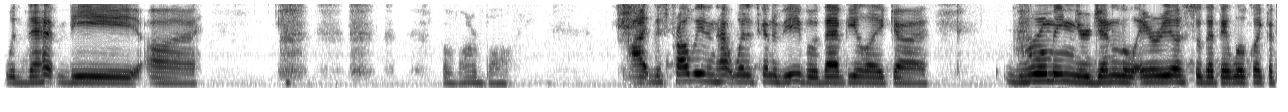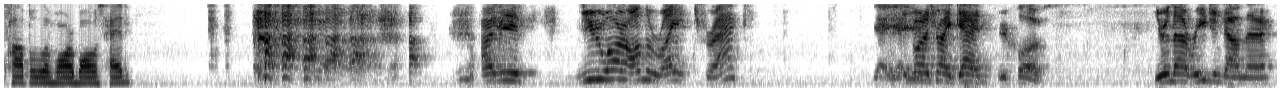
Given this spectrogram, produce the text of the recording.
Would that be uh LeVar Ball. I, this probably isn't how, what it's going to be, but would that be like uh, grooming your genital area so that they look like the top of LeVar Ball's head? I mean, you are on the right track. Yeah, yeah. if you want to try again, you're close. you're in that region down there.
